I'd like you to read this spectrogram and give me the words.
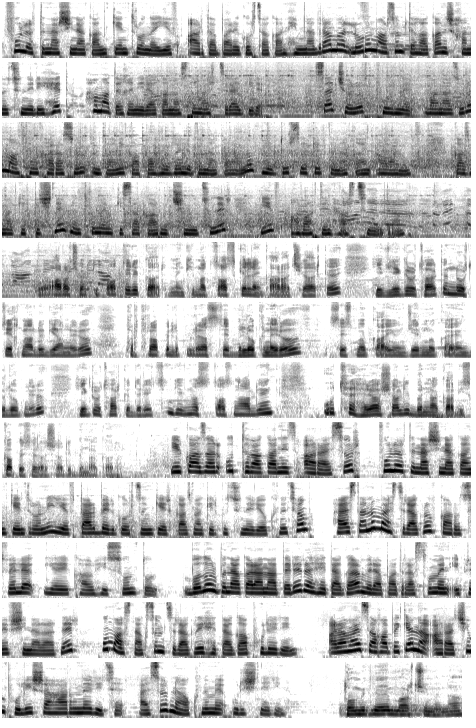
Ֆուլեր տնաշինական կենտրոնը եւ Արտա բարեգործական հիմնադրամը Լոռու մարզում տեղական իշխանությունների հետ համատեղ են իրականացնում այս ծրագիրը։ Սա 4-րդ փուլն է։ Վանաձորում արդեն 40 ընտանիք ապահովել է բնակարանով եւ դուրս եկել տնական ավանից։ Կազմակերպիչներն ընտրում են կիսակառուցություններ եւ ավարտին հասցնում դրանք առաջարկի պատերը կար։ Մենք հիմա ծածկել ենք առաջի հարկը եւ երկրորդ հարկը նոր տեխնոլոգիաներով, փրփրապելպլաստե բլոկներով, սեյսմոկայուն, ջերմոկայուն բլոկներով երկրորդ հարկը դրեցինք եւ հիմա ստացնալու ենք 8 հրաշալի բնակարան, իսկապես հրաշալի բնակարան։ 2008 թվականից առ այսօր Fuller տնաշինական կենտրոնի եւ տարբեր գործընկեր կազմակերպությունների օգնությամբ Հայաստանում այս ծրագրով կառուցվել է 350 տուն։ Բոլոր բնակարանատերերը հետագայում վերապատրաստվում են իբրև շինարարներ ու մասնակցում ծրագրի հետագա փուլերին։ Արամայ Սաղաբեկյանը առաջին փուլի շահառուներից է։ Այսօր նա օգնում է ուրիշներին։ Տոմիկները մարչում են, հա։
